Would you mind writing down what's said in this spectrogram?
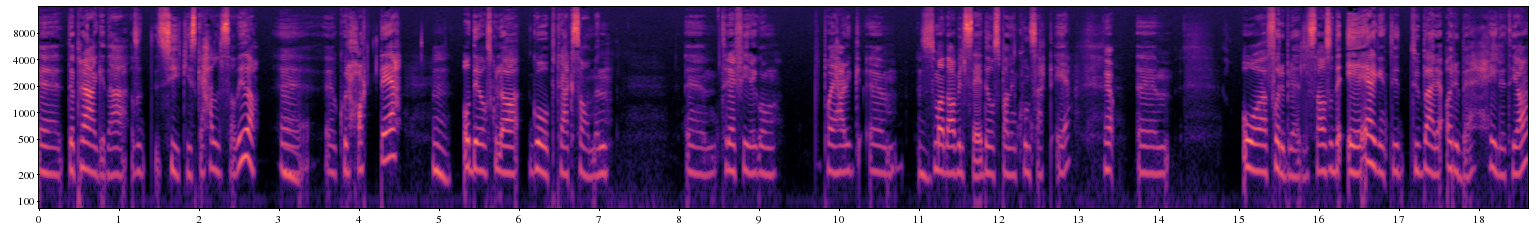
eh, det preger deg, altså psykiske helsa di, da. Eh, eh, hvor hardt det er. Mm. Og det å skulle gå opp til eksamen eh, tre-fire ganger på ei helg, som jeg da vil si det å spille en konsert er. Ja. Og forberedelser. Altså det er egentlig Du bare arbeider hele tida,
